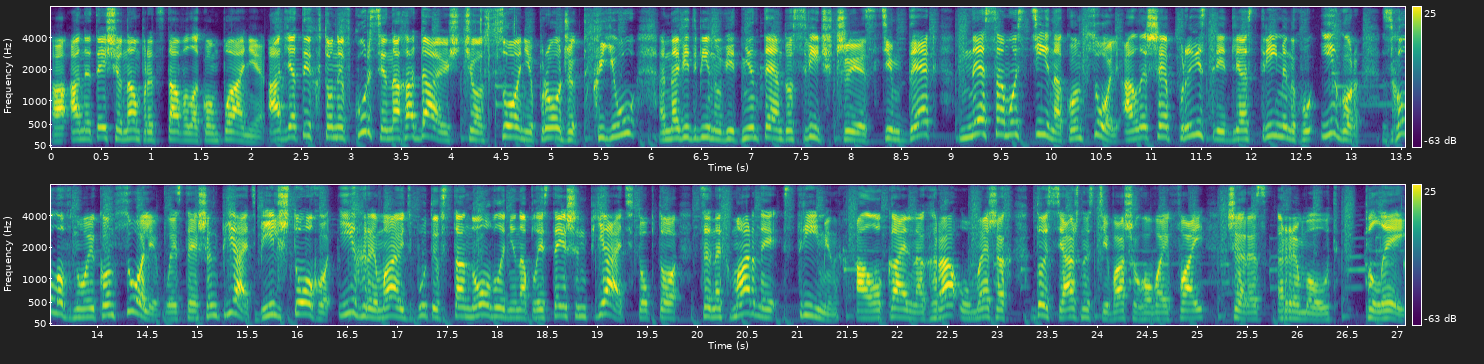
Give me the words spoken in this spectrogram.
а а не те, що нам представила компанія. А для тих, хто не в курсі, нагадаю, Нагадаю, що Sony Project Q, на відміну від Nintendo Switch чи Steam Deck, не самостійна консоль, а лише пристрій для стрімінгу ігор з головної консолі PlayStation 5. Більш того, ігри мають бути встановлені на PlayStation 5, тобто це не хмарний стрімінг, а локальна гра у межах досяжності вашого Wi-Fi через Remote Play.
